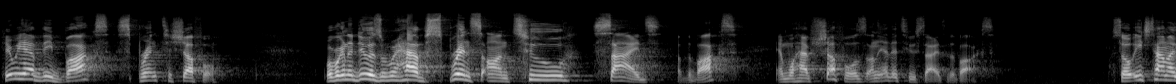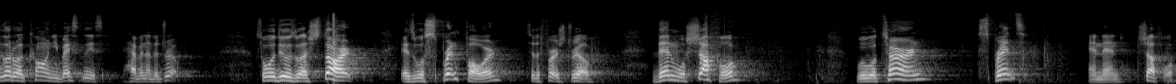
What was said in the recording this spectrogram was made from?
Here we have the box sprint to shuffle. What we're going to do is we'll have sprints on two sides of the box, and we'll have shuffles on the other two sides of the box. So each time I go to a cone, you basically have another drill. So what we'll do is we'll start is we'll sprint forward to the first drill. Then we'll shuffle. We will turn, sprint, and then shuffle.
